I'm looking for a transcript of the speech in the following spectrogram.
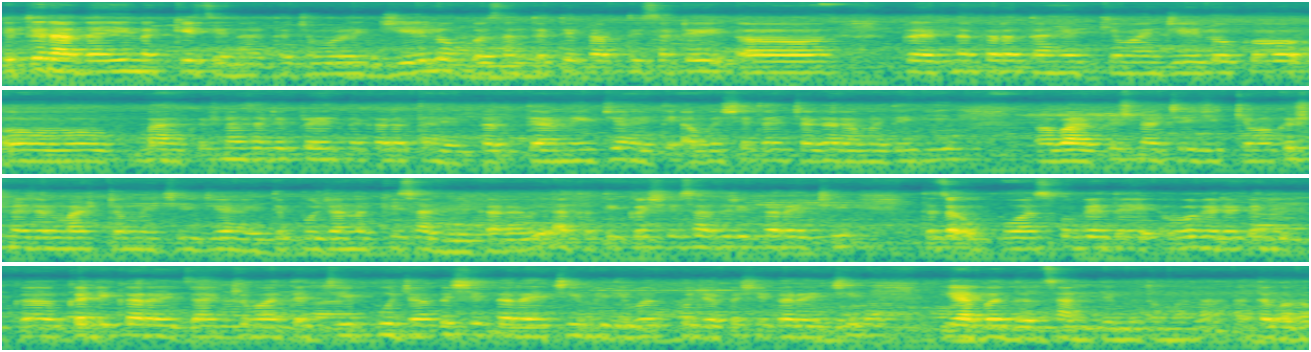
तिथे राधाही नक्कीच येणार. त्याच्यामुळे जे लोक संतती प्राप्तीसाठी प्रयत्न करत आहेत किंवा जे लोक बाळकृष्णासाठी प्रयत्न करत आहेत तर त्यांनी जी आहे ती अवश्य त्यांच्या घरामध्ये ही बाळकृष्णाची जी किंवा कृष्ण जन्माष्टमीची जी आहे ती पूजा नक्की साजरी करावी. आता ती कशी साजरी करायची? त्याचा उपवास वगैरे वगैरे कधी क- कधी करायचा? किंवा त्याची पूजा कशी करायची? विधिवत पूजा कशी करायची? याबद्दल सांगते मी तुम्हाला. आता बघा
